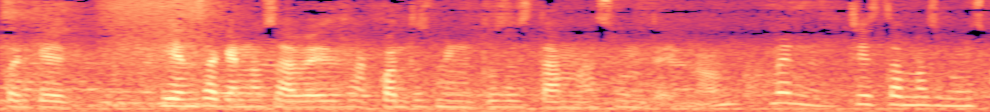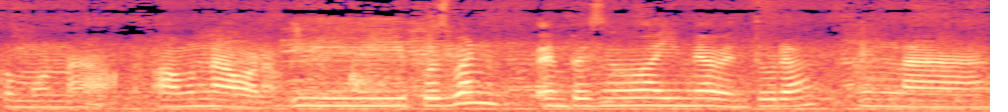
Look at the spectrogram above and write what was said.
porque piensa que no sabes a cuántos minutos está Mazunte, ¿no? Bueno, sí está más o menos como una, a una hora. Y pues bueno, empezó ahí mi aventura en la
